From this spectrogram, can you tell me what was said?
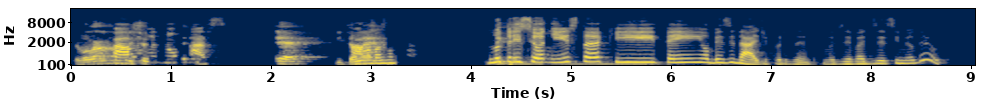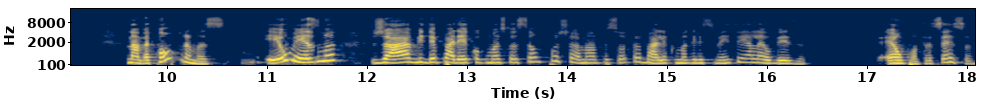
Eu vou lá no Fala, nutricionista. Mas não faz. É. Então Fala, é... mas não faz. Nutricionista que tem obesidade, por exemplo. Vai dizer, vai dizer assim, meu Deus. Nada contra, mas eu mesma já me deparei com alguma situação. Poxa, uma pessoa trabalha com emagrecimento e ela é obesa. É um contrassenso?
